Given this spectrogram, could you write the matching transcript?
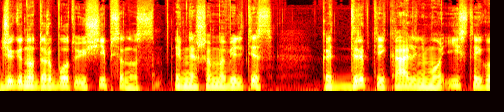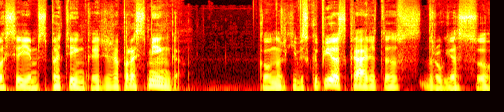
Džiugino darbuotojų šypsenos ir nešama viltis, kad dirbti įkalinimo įstaigose jiems patinka ir yra prasminga. Kauno arkiviskupijos karitas, draugės su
